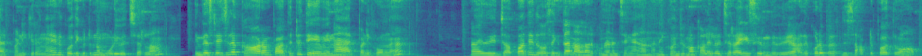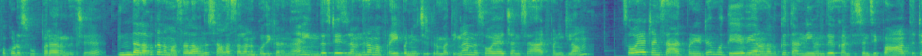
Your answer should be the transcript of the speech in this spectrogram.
ஆட் பண்ணிக்கிறேங்க. இது கொதிக்கட்டும் நான் மூடி வச்சிடலாம். இந்த ஸ்டேஜில் காரம் பார்த்துட்டு தேவைன்னா ஆட் பண்ணிக்கோங்க. நான் இது சப்பாத்தி தோசைக்கு தான் நல்லாயிருக்கும்னு நினச்சேங்க. அந்த அன்னைக்கு கொஞ்சமாக காலையில் வச்ச ரைஸ் இருந்தது. அது கூட பிறந்து சாப்பிட்டு பார்த்தோம். அப்போ கூட சூப்பராக இருந்துச்சு. இந்த அளவுக்கு அந்த மசாலா வந்து சலசலன்னு கொதிக்கணுங்க. இந்த ஸ்டேஜில் வந்து நம்ம ஃப்ரை பண்ணி வச்சிருக்கிறோம் பார்த்தீங்கன்னா அந்த சோயா சங்க்ஸை ஆட் பண்ணிக்கலாம். சோயா சங்க்ஸ் ஆட் பண்ணிவிட்டு உங்களுக்கு தேவையான அளவுக்கு தண்ணி வந்து கன்சிஸ்டன்சி பார்த்துட்டு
